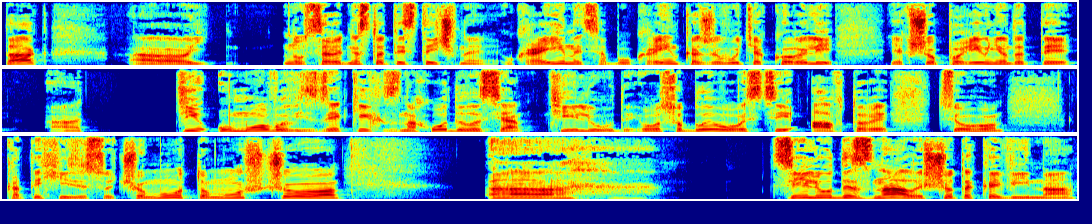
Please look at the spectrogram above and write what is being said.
так? Ну, Середньостатистичний українець або українка живуть як королі. Якщо порівнювати ті умови, з яких знаходилися ті люди, і особливо ось ці автори цього катехізісу. Чому? Тому що а, ці люди знали, що таке війна.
